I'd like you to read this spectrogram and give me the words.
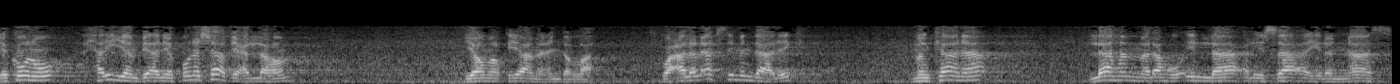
يكون حريا بأن يكون شافعا لهم يوم القيامة عند الله. وعلى العكس من ذلك من كان لا هم له إلا الإساءة إلى الناس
